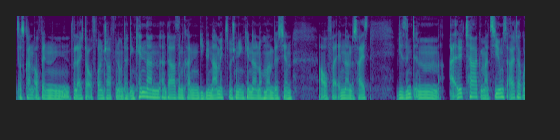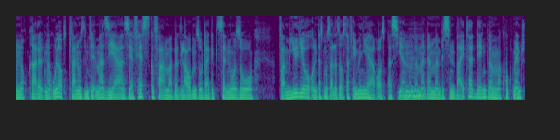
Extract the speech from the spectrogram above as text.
Das kann auch, wenn vielleicht auch Freundschaften unter den Kindern da sind, kann die Dynamik zwischen den Kindern noch mal ein bisschen auch verändern. Das heißt, wir sind im Alltag, im Erziehungsalltag und noch gerade in der Urlaubsplanung sind wir immer sehr, sehr festgefahren, weil wir glauben, so da gibt's dann nur so Familie und das muss alles aus der Familie heraus passieren. Mhm. Und wenn mhm. man dann mal ein bisschen weiter denkt, wenn man mal guckt, Mensch,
